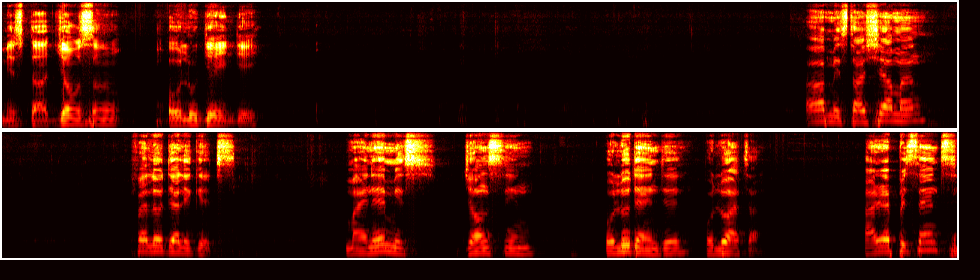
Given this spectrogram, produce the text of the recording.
Mr. Johnson Oludende. Uh, Mr. Chairman, fellow delegates, my name is Johnson Oludende Oluata. I represent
